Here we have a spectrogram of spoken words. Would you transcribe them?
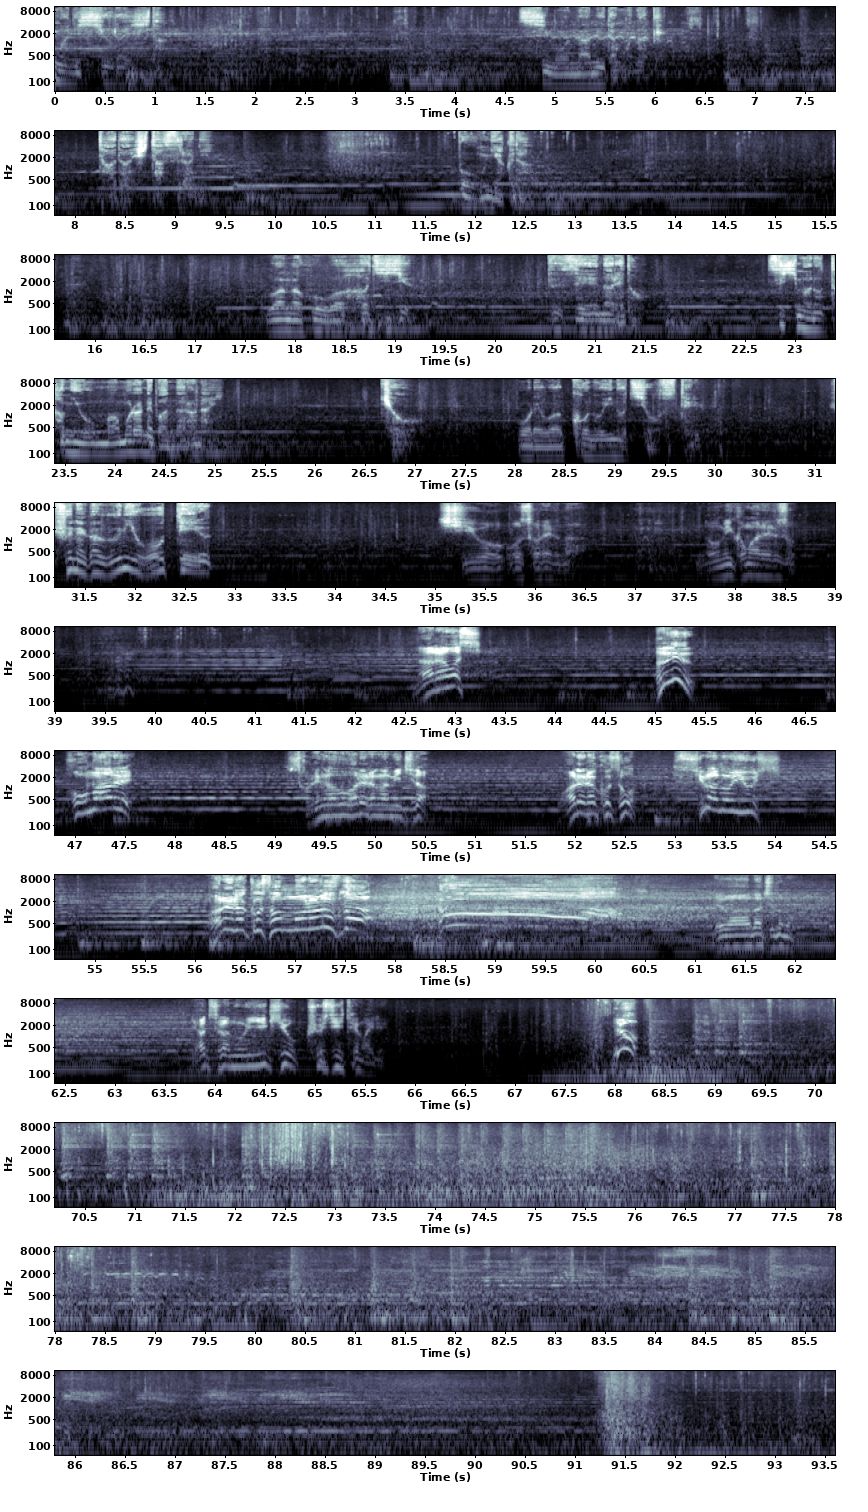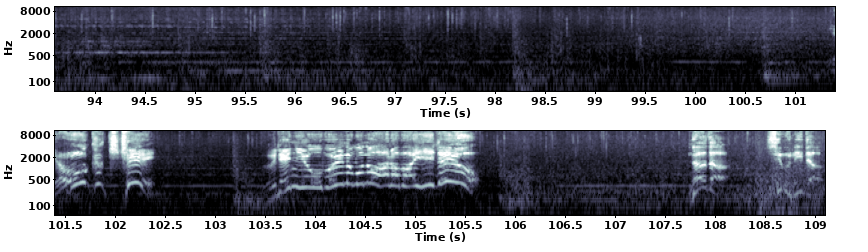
猛虎国が対馬に襲来した。血も涙もなくただひたすらに暴虐だ。我が方は八十無勢なれど対馬の民を守らねばならない。俺はこの命を捨てる。船が海を覆っている。死を恐れるな。飲み込まれるぞ。習わし武勇誉れ。それが我らが道だ。我らこそ島の勇士。我らこそモノノフだでは足立殿奴らの息をくじいてまいれ。よく聞け。腕に覚えのものあらばいいでよ。なだチムニだ。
